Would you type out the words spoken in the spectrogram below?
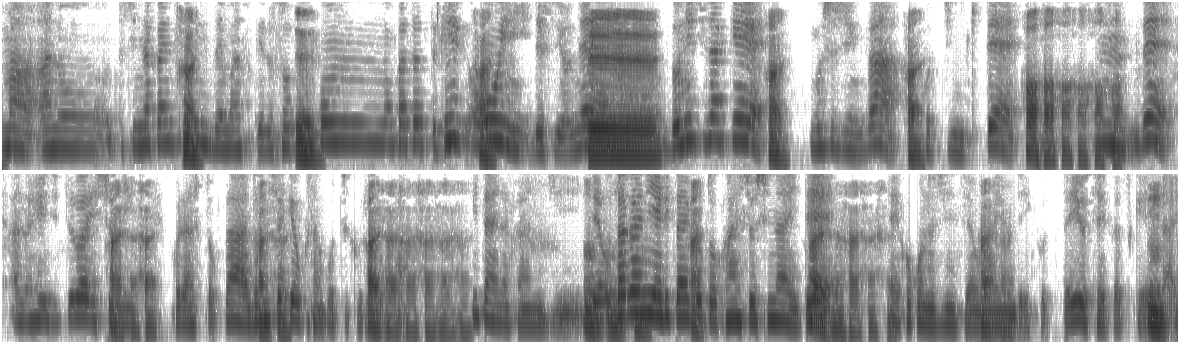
まあ、あの、私、田舎に住んでますけど、卒婚の方って結はい。構多いですよね。土日だけはい。ご主人がはい。こっちに来て、で、あの平日は一緒に。暮らすとか、土日だけ奥さんこっち来るとか。みたいな感じ。で、お互いにやりたいことを干渉しないで、はいはいはいはいえー個々の人生を歩んでいくっていう生活形うん態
